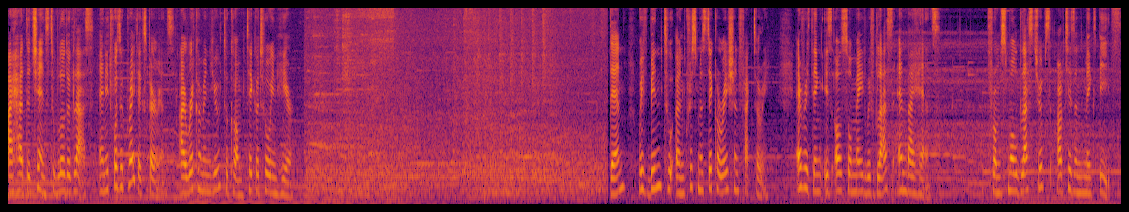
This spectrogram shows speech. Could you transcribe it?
I had the chance to blow the glass and it was a great experience. I recommend you to come take a tour in here. Then we've been to a Christmas decoration factory. Everything is also made with glass and by hands. From small glass tubes, artisans make beads.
